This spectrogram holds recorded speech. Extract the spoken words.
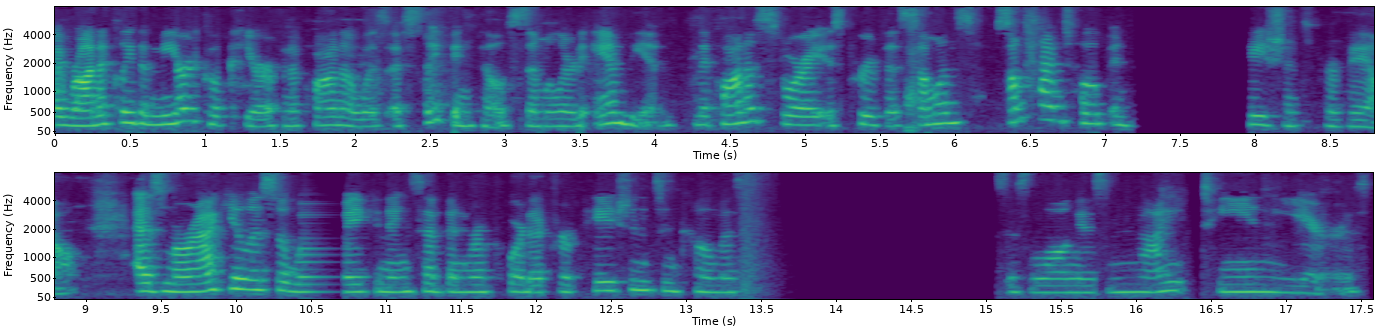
Ironically, the miracle cure of Nakwana was a sleeping pill similar to Ambien. Nakwana's story is proof that someone's sometimes hope and patience prevail, as miraculous awakenings have been reported for patients in comas as long as 19 years.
